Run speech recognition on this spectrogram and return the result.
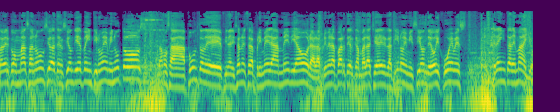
A ver con más anuncios. Atención, 10, 29 minutos. Estamos a punto de finalizar nuestra primera media hora, la primera parte del Cambalache Aire Latino, emisión de hoy jueves 30 de mayo.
